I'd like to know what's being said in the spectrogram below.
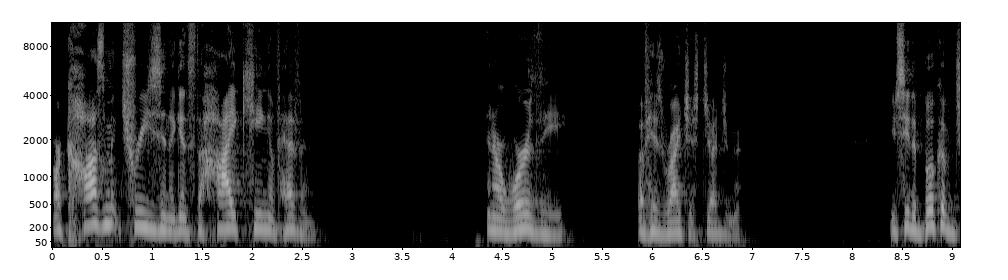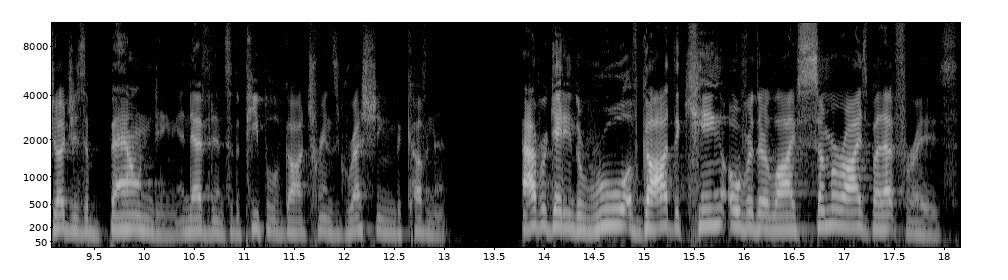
are cosmic treason against the high king of heaven and are worthy of his righteous judgment. You see, the book of Judges abounding in evidence of the people of God transgressing the covenant abrogating the rule of God, the king over their lives, summarized by that phrase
